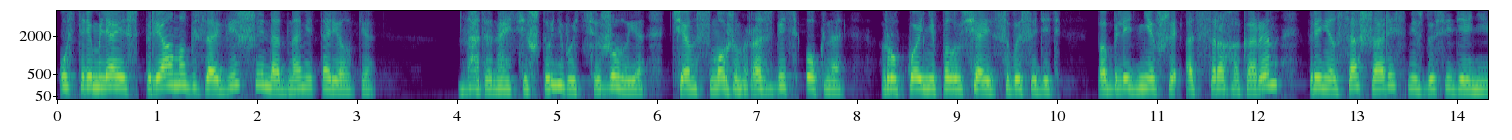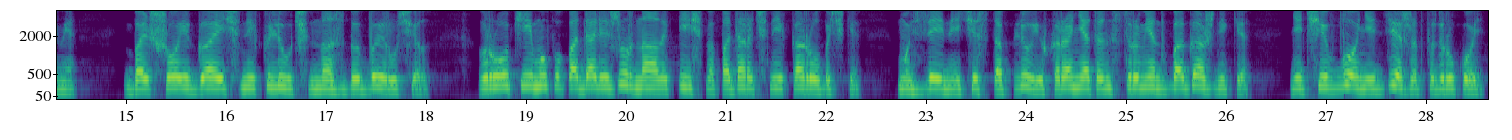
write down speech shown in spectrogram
устремляясь прямо к зависшей над нами тарелке. «Надо найти что-нибудь тяжелое, чем сможем разбить окна. Рукой не получается высадить». Побледневший от страха Карен принялся шарить между сиденьями. Большой гаечный ключ нас бы выручил. В руки ему попадались журналы, письма, подарочные коробочки — Музейные чистоплюи хранят инструмент в багажнике, ничего не держат под рукой.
